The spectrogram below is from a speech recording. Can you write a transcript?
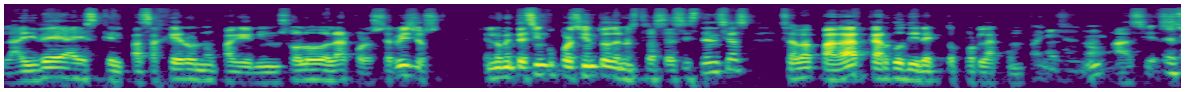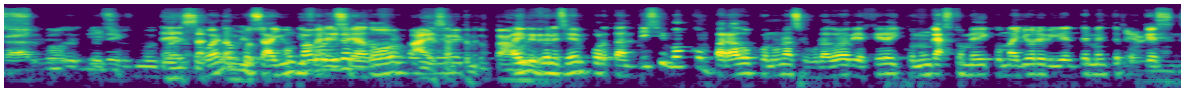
la idea es que el pasajero no pague ni un solo dólar por los servicios. El 95% de nuestras asistencias se va a pagar cargo directo por la compañía, ¿no? Así es. Cargo directo. muy bueno. Bueno, pues hay un diferenciador. Ah, exactamente. Hay un diferenciador importantísimo comparado con una aseguradora viajera y con un gasto médico mayor, evidentemente, porque es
